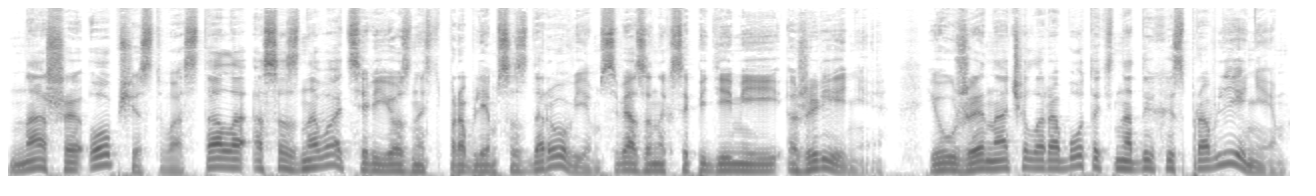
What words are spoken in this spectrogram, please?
Наше общество стало осознавать серьезность проблем со здоровьем, связанных с эпидемией ожирения, и уже начало работать над их исправлением,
